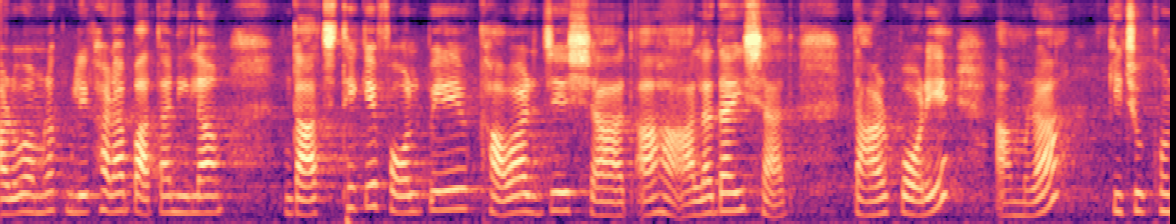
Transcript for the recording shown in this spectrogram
আরও আমরা কুলেখাড়া পাতা নিলাম। গাছ থেকে ফল পেড়ে খাওয়ার যে স্বাদ, আহা, আলাদাই স্বাদ। তারপরে আমরা কিছুক্ষণ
